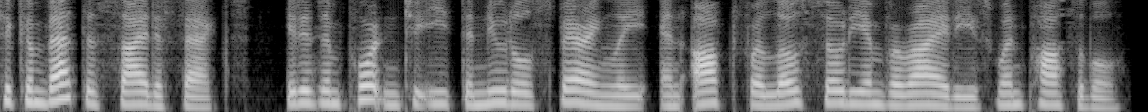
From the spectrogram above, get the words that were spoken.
To combat the side effects, it is important to eat the noodles sparingly and opt for low sodium varieties when possible.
